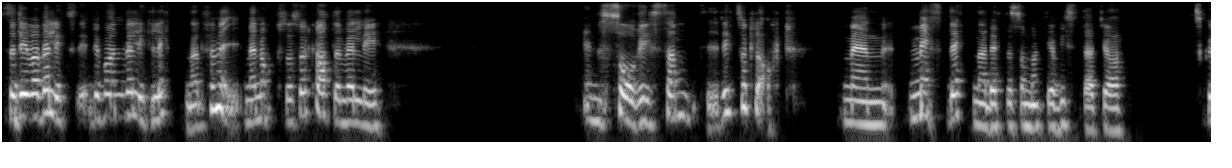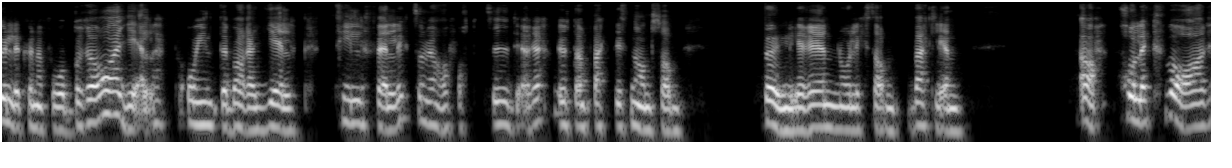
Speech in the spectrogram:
Så det var, väldigt, det var en väldigt lättnad för mig, men också såklart en väldigt en sorg samtidigt såklart. Men mest lättnad eftersom att jag visste att jag skulle kunna få bra hjälp och inte bara hjälp tillfälligt som jag har fått tidigare utan faktiskt någon som följer en och liksom verkligen ja, håller kvar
